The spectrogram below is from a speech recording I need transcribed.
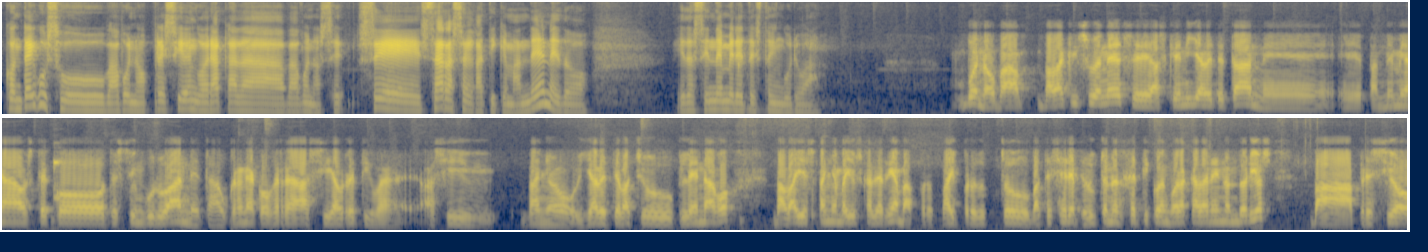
Konta iguzu, ba, bueno, presioen gorakada, ba, bueno, ze, ze zarrazoegatik eman den, edo, edo zein den bere testo ingurua. Bueno, ba, badakizuenez, eh, azken hilabetetan eh, eh, pandemia osteko testu inguruan eta Ukrainiako gerra hasi aurretik, ba, hasi baino hilabete batzuk lehenago, ba, bai Espainian, bai Euskal Herrian, ba, bai produktu, batez ere produktu energetikoen gorakadaren ondorioz, ba, presio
